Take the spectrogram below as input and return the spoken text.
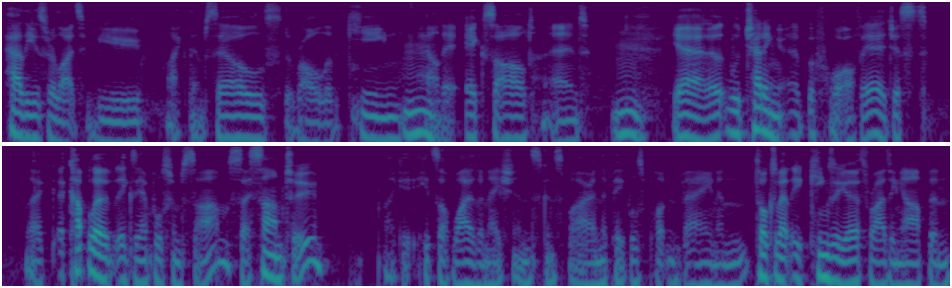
how the Israelites view like themselves, the role of a king, how they're exiled, and yeah, we we're chatting uh, before off air just like a couple of examples from Psalms. So Psalm two, like it hits off why the nations conspire and the peoples plot in vain, and talks about the kings of the earth rising up and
